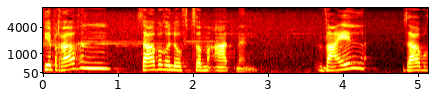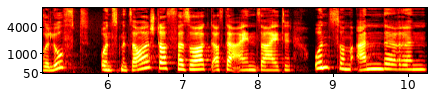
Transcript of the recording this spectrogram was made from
Wir brauchen saubere Luft zum Atmen, weil saubere Luft uns mit Sauerstoff versorgt auf der einen Seite und zum anderen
